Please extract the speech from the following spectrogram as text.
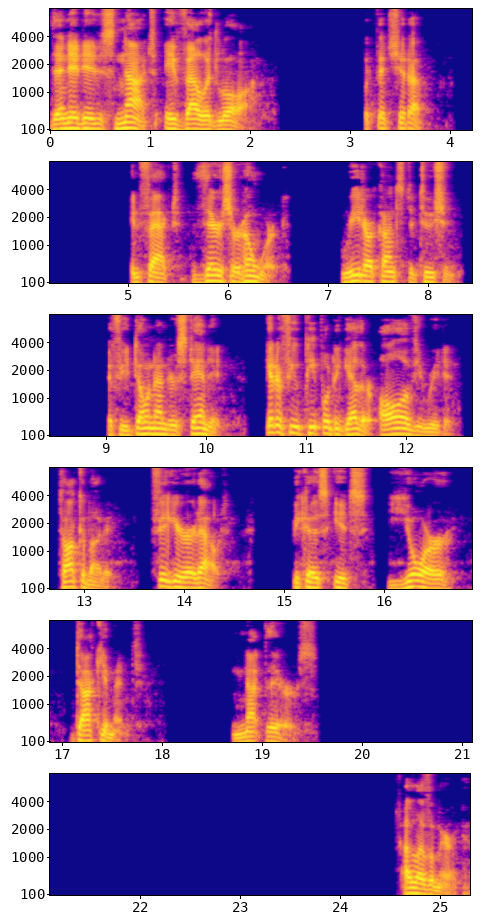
then it is not a valid law. Look that shit up. In fact, there's your homework. Read our Constitution. If you don't understand it, get a few people together. All of you read it. Talk about it. Figure it out. Because it's your document not theirs. I love America.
